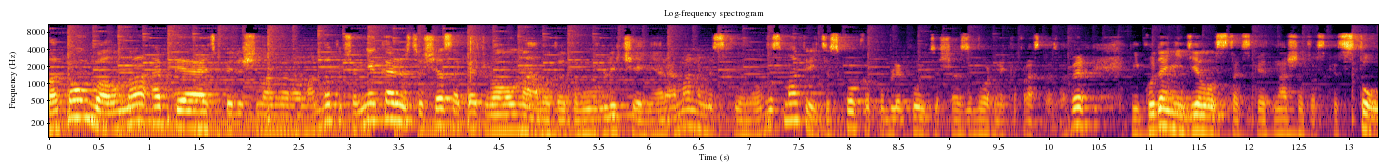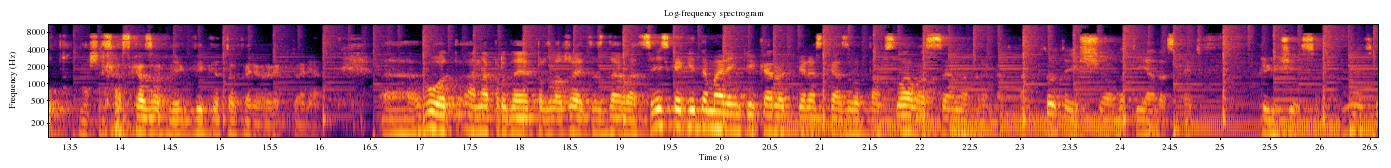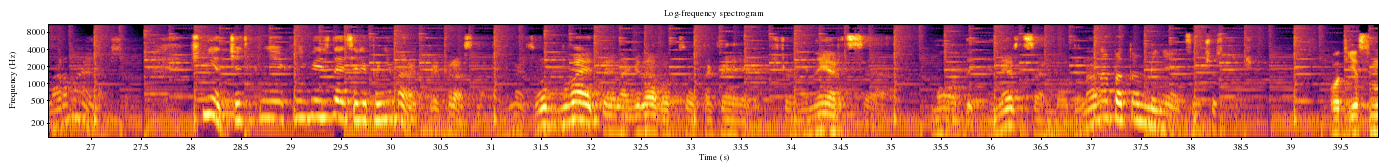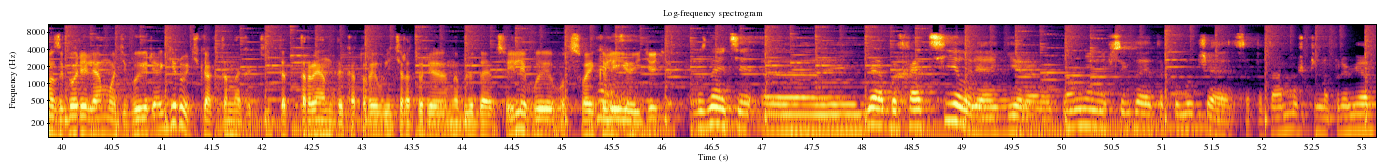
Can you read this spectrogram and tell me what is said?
Потом волна опять перешла на роман. Вот и все. Мне кажется, сейчас опять волна вот этого увлечения романами схлынула. Вы смотрите, сколько публикуется сейчас сборников рассказов. Во-первых, никуда не делался, так сказать, наш, так сказать, столб наших рассказов Вика Токарева Виктория. Э, вот, она продает, продолжает издаваться. Есть какие-то маленькие короткие рассказы, вот там Слава Сэм, например, там кто-то еще. Вот я, так сказать, включился. Понимаете, нормально все. Нет, кни книгоиздатели понимают прекрасно, понимаете. Вот бывает иногда вот такая, что инерция моды, инерция моды, но она потом меняется, ничего страшного. Вот если мы заговорили о моде, вы реагируете как-то на какие-то тренды, которые в литературе наблюдаются, или вы вот своей колеей идете? Вы знаете, э, я бы хотел реагировать, но меня не всегда это получается, потому что, например,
